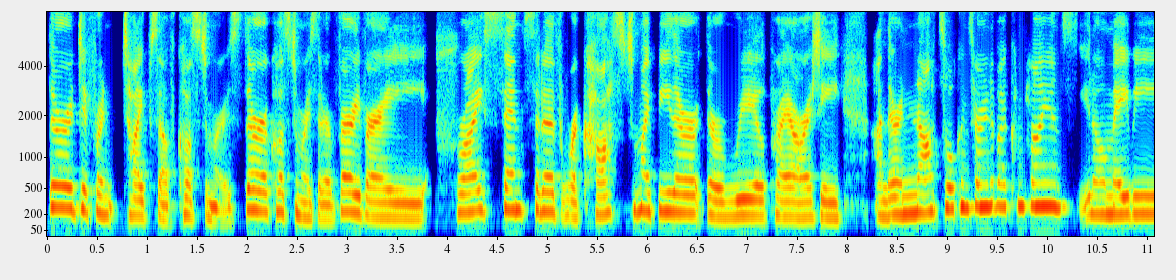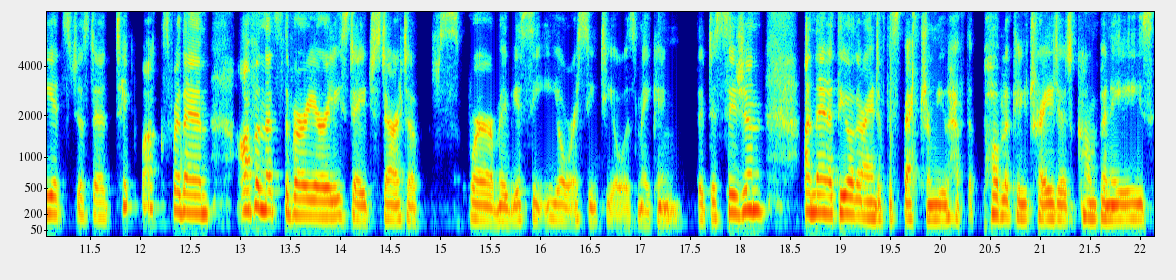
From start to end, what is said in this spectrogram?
There are different types of customers. There are customers that are very, very price sensitive, where cost might be their, their real priority, and they're not so concerned about compliance. You know, maybe it's just a tick box for them. Often that's the very early stage startups where maybe a CEO or a CTO is making the decision. And then at the other end of the spectrum, you have the publicly traded companies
